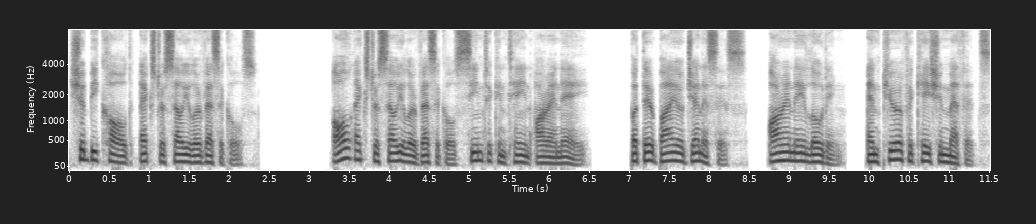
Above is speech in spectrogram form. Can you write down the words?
should be called extracellular vesicles. All extracellular vesicles seem to contain RNA, but their biogenesis, RNA loading, and purification methods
